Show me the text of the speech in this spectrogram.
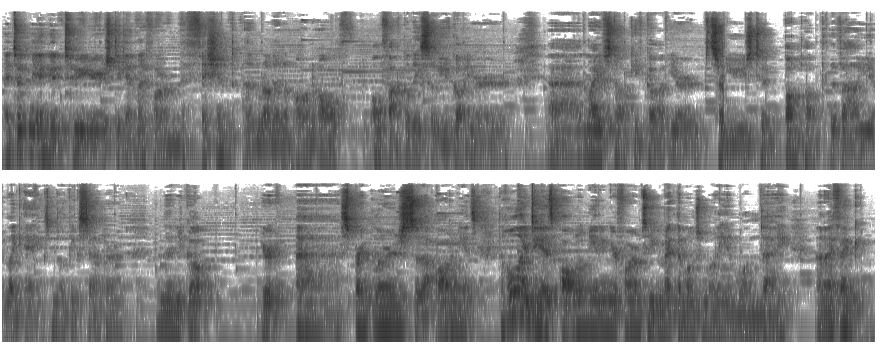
It took me a good two years to get my farm efficient and running on all all faculties. So you've got your uh, livestock, you've got your sort of used to bump up the value of like eggs, milk, etc. And then you've got your uh, sprinklers so that automates. The whole idea is automating your farm so you can make the most money in one day. And I think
